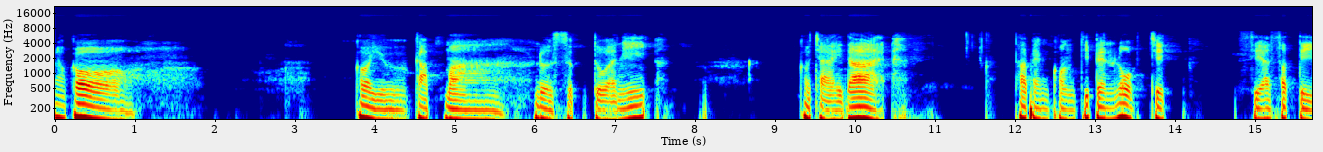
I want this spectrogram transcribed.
แล้วก็ ก็อยู่กลับมารู้สึกตัวนี้ ก็ใจได้ ถ้าเป็นคนที่เป็นโรคจิต เสียสติ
